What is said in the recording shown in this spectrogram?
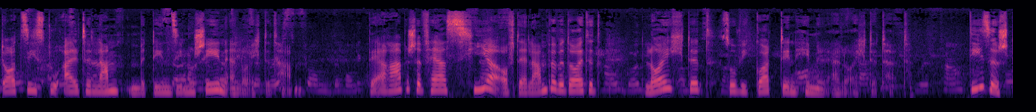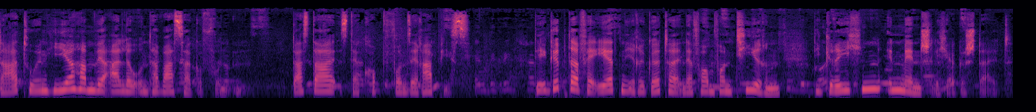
Dort siehst du alte Lampen, mit denen sie Moscheen erleuchtet haben. Der arabische Vers hier auf der Lampe bedeutet, leuchtet, so wie Gott den Himmel erleuchtet hat. Diese Statuen hier haben wir alle unter Wasser gefunden. Das da ist der Kopf von Serapis. Die Ägypter verehrten ihre Götter in der Form von Tieren, die Griechen in menschlicher Gestalt.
